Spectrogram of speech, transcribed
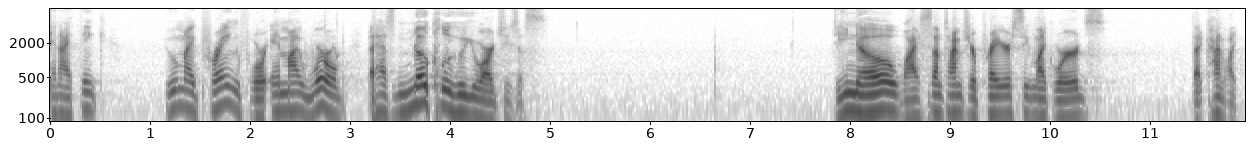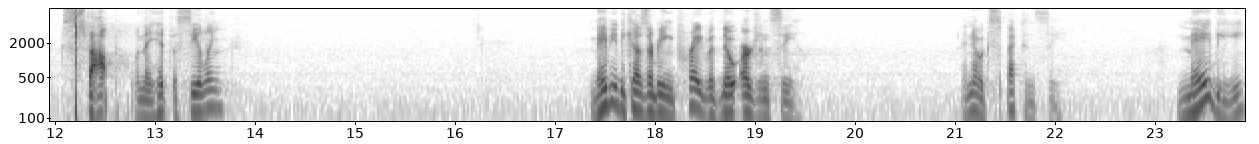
And I think, who am I praying for in my world that has no clue who you are, Jesus? Do you know why sometimes your prayers seem like words that kind of like stop when they hit the ceiling? Maybe because they're being prayed with no urgency and no expectancy. Maybe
